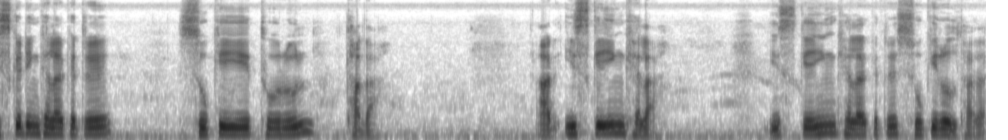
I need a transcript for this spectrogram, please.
স্কেটিং খেলার ক্ষেত্রে সুকিথুরুল থাদা। আর স্কেইং খেলা, স্কেইং খেলার ক্ষেত্রে সুকিরুল থাদা।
